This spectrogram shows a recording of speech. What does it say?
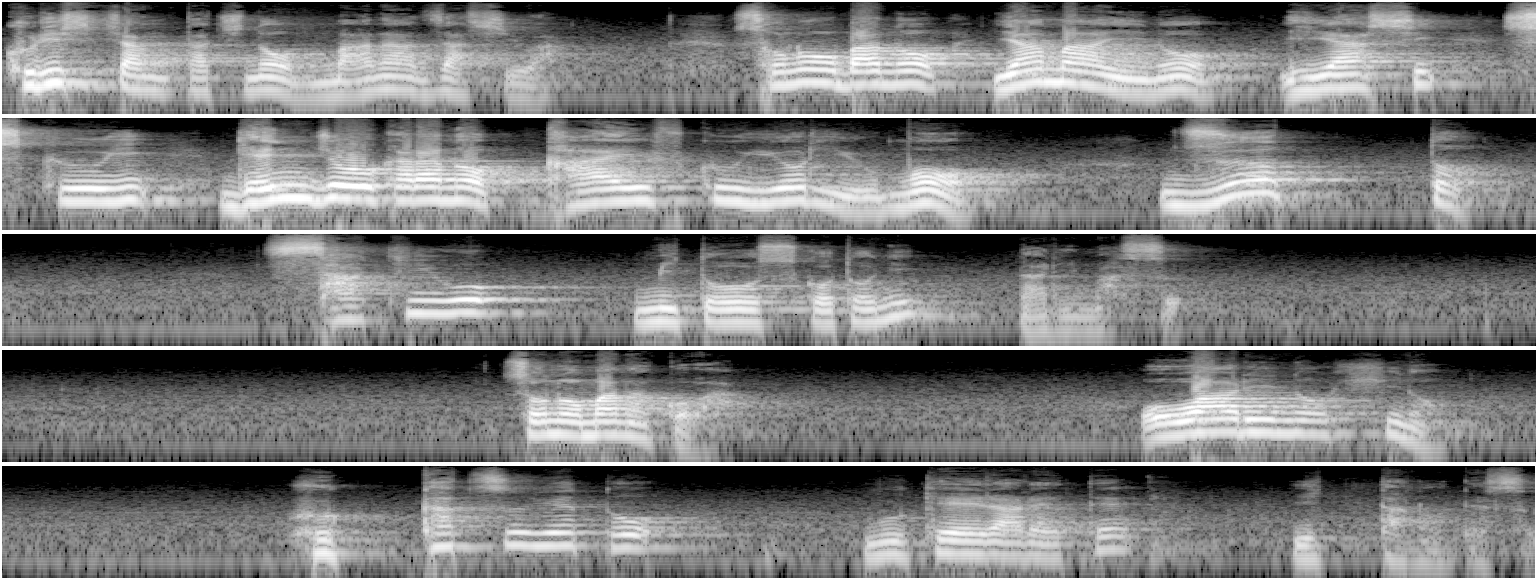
クリスチャンたちの眼差しはその場の病の癒し救い現状からの回復よりもずっと先を見通すことになります。その眼は終わりの日の復活へと向けられていったのです。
